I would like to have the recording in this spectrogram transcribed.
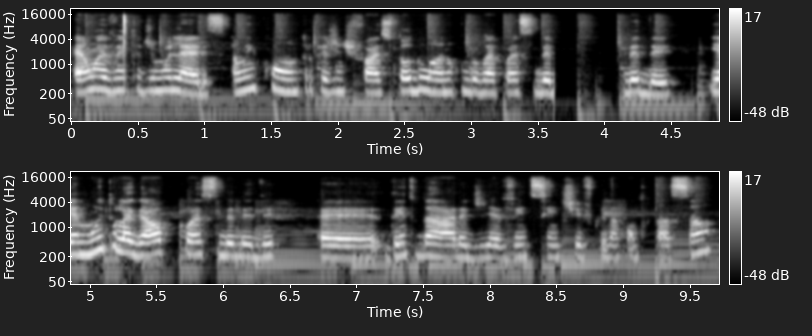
é um evento de mulheres, é um encontro que a gente faz todo ano quando vai para o SBBD. E é muito legal porque o SBBD, é, dentro da área de eventos científicos e da computação,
